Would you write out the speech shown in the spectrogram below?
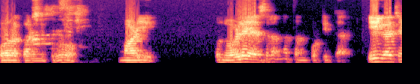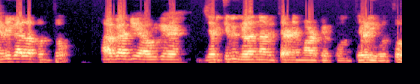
ಪೌರ ಕಾರ್ಮಿಕರು ಮಾಡಿ ಒಂದು ಒಳ್ಳೆಯ ಹೆಸರನ್ನ ತಂದು ಕೊಟ್ಟಿದ್ದಾರೆ ಈಗ ಚಳಿಗಾಲ ಬಂತು. ಹಾಗಾಗಿ ಅವ್ರಿಗೆ ಜರ್ಕಿನ್ಗಳನ್ನ ವಿತರಣೆ ಮಾಡಬೇಕು ಅಂತೇಳಿ ಇವತ್ತು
